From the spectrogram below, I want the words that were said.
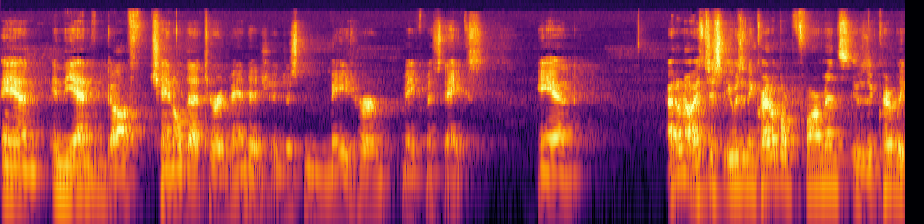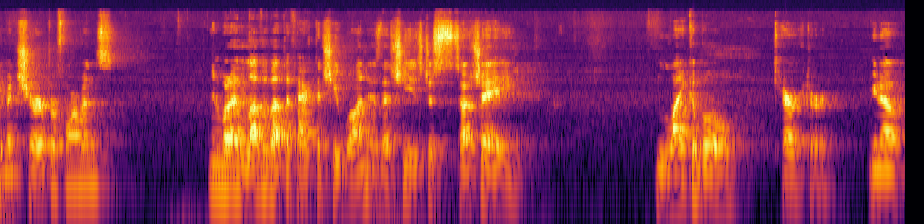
And in the end, Gauff channeled that to her advantage and just made her make mistakes. And I don't know, it's just, it was an incredible performance. It was an incredibly mature performance. And what I love about the fact that she won is that she's just such a likable character. You know,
